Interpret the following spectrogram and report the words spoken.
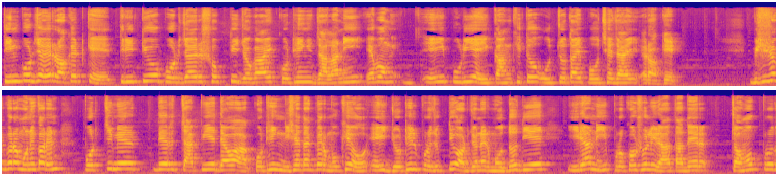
তিন পর্যায়ের রকেটকে তৃতীয় পর্যায়ের শক্তি যোগায় কঠিন জ্বালানি এবং এই পুড়িয়েই কাঙ্ক্ষিত উচ্চতায় পৌঁছে যায় রকেট। বিশেষজ্ঞরা মনে করেন, পশ্চিমেরদের চাপিয়ে দেওয়া কঠিন নিষেধাজ্ঞার মুখেও এই জটিল প্রযুক্তি অর্জনের মধ্য দিয়ে ইরানি প্রকৌশলীরা তাদের চমকপ্রদ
